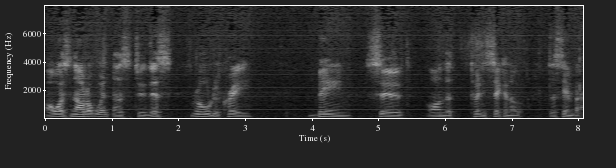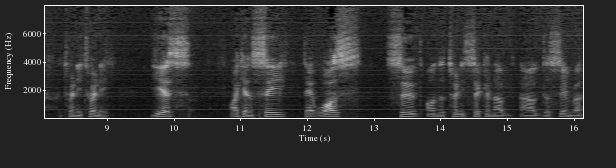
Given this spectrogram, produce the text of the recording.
I was not a witness to this royal decree being served on the 22nd of December 2020. Yes, I can see that was served on the 22nd of uh, December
